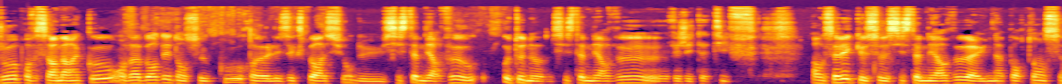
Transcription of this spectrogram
Bonjour, professeur Marinco. On va aborder dans ce cours euh, les explorations du système nerveux autonome, système nerveux euh, végétatif. Vous savez que ce système nerveux a une importance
